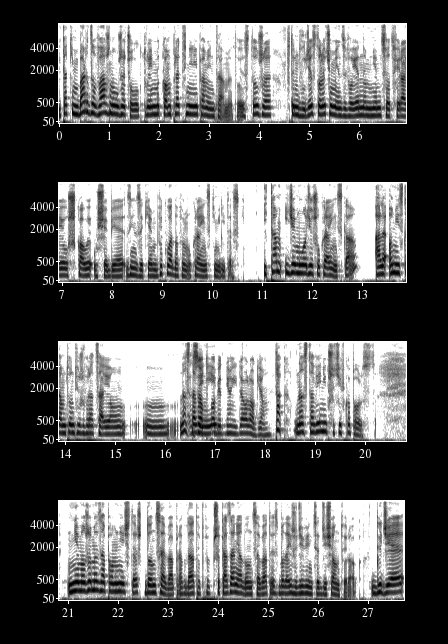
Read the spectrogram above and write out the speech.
I takim bardzo ważną rzeczą, o której my kompletnie nie pamiętamy, to jest to, że w tym dwudziestoleciu międzywojennym Niemcy otwierają szkoły u siebie z językiem wykładowym ukraińskim i litewskim. I tam idzie młodzież ukraińska, ale oni stamtąd już wracają mm, Z nastawieni. odpowiednią ideologią. Tak, nastawieni przeciwko Polsce. Nie możemy zapomnieć też Doncewa, prawda? Te przykazania Doncewa to jest bodajże 910 rok, gdzie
